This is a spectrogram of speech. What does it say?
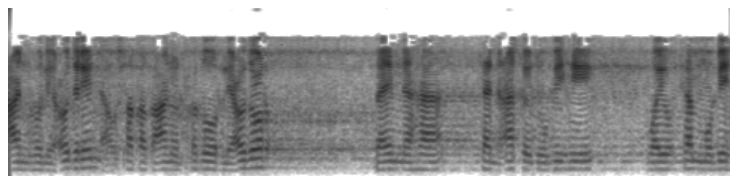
عنه لعذر أو سقط عنه الحضور لعذر فإنها تنعقد به ويؤتم به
